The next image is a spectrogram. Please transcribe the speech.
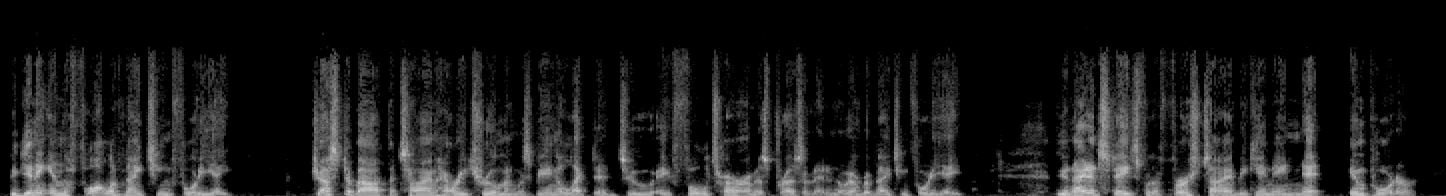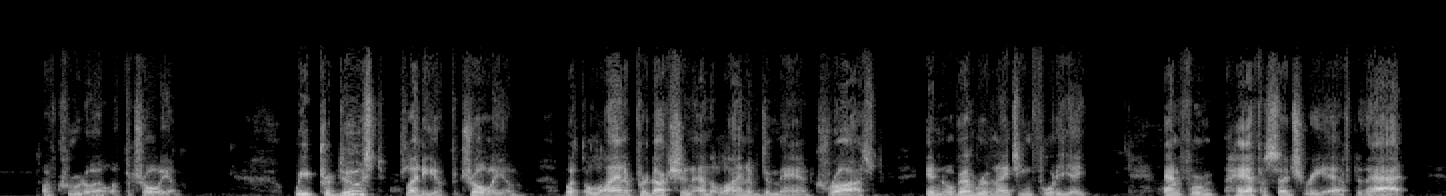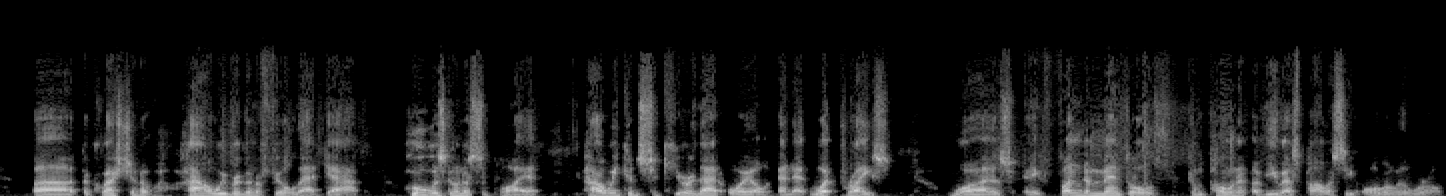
Beginning in the fall of 1948, just about the time Harry Truman was being elected to a full term as president in November of 1948, the United States, for the first time, became a net importer of crude oil, of petroleum. We produced plenty of petroleum, but the line of production and the line of demand crossed in November of 1948. And for half a century after that, uh, the question of how we were going to fill that gap, who was going to supply it, how we could secure that oil, and at what price was a fundamental component of US policy all over the world.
